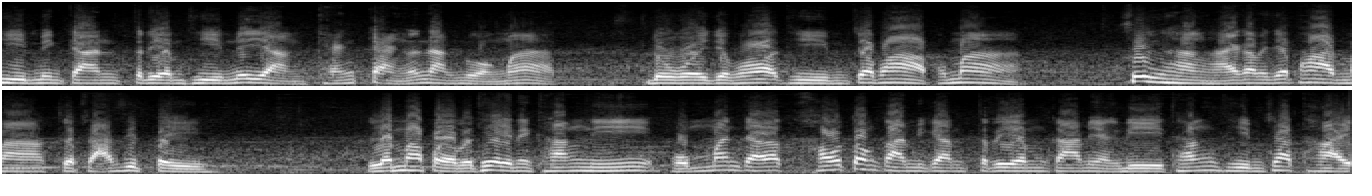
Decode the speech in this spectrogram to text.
ทีมเป็นการเตรียมทีมได้อย่างแข็งแกร่งและหนักหน่วงมาก โดยเฉพาะทีมเจ้าภาพพม่า ซึ่งห่างหายการเป็นเจ้าภาพมาเกือบ 30 ปี และมาเปิดประเทศในครั้งนี้ ผมมั่นใจว่าเขาต้องการมีการเตรียมการอย่างดี ทั้งทีมชาติไทย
